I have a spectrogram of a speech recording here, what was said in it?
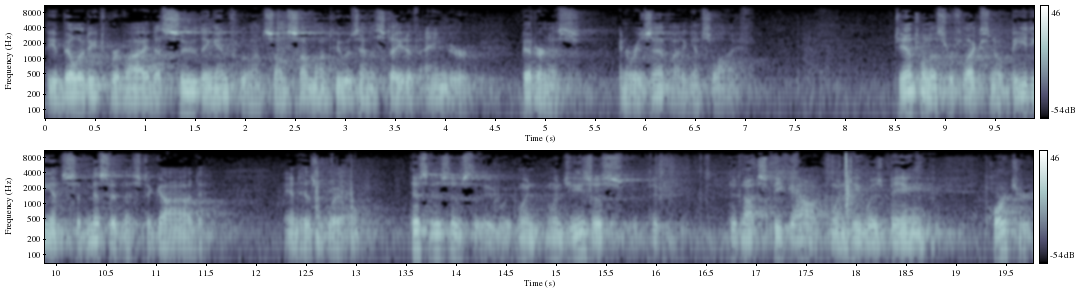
the ability to provide a soothing influence on someone who is in a state of anger, bitterness, and resentment against life. Gentleness reflects an obedient submissiveness to God and His will. This, this is when, when Jesus did not speak out when he was being tortured.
